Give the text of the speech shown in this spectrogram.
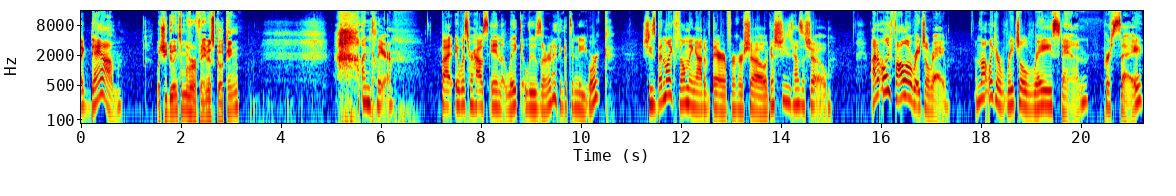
Like damn. Was she doing some of her famous cooking? Unclear. But it was her house in Lake Luzerne. I think it's in New York. She's been like filming out of there for her show. I guess she has a show. I don't really follow Rachael Ray. I'm not like a Rachael Ray stan per se,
